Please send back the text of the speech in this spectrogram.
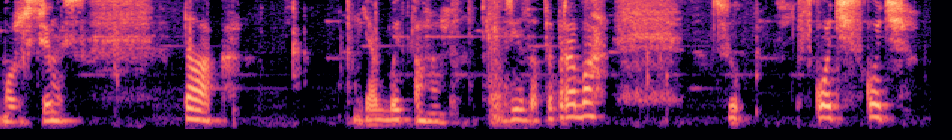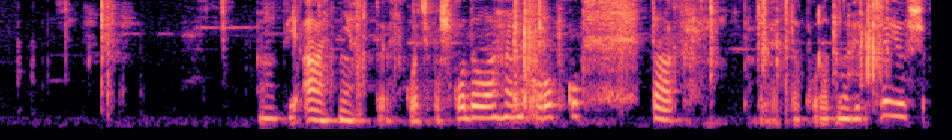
може, з чимось. Так. Як би. Ага, зрізати треба. Цю скотч, скотч. От я, а, ні, то я скотч пошкодила на коробку. Так, давайте акуратно відкрию, щоб.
